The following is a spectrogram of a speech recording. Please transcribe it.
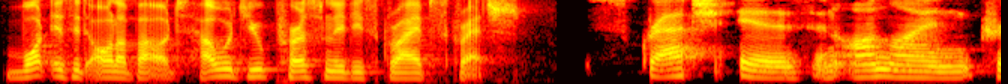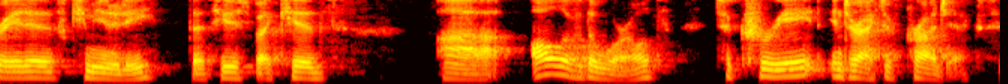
What is it all about? How would you personally describe Scratch? Scratch is an online creative community that's used by kids uh, all over the world to create interactive projects.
